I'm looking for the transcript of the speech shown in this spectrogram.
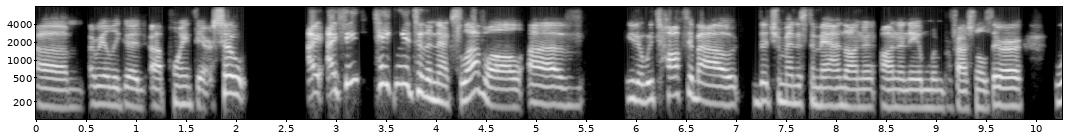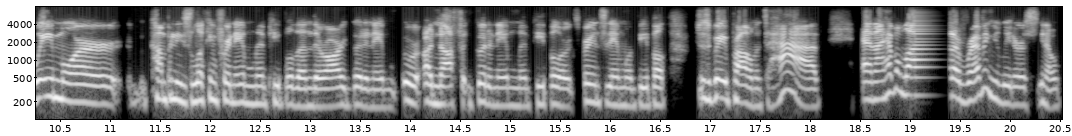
um, a really good uh, point there. So I, I think taking it to the next level of you know, we talked about the tremendous demand on on enablement professionals. There are way more companies looking for enablement people than there are good enable or enough good enablement people or experienced enablement people, which is a great problem to have. And I have a lot of revenue leaders, you know,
